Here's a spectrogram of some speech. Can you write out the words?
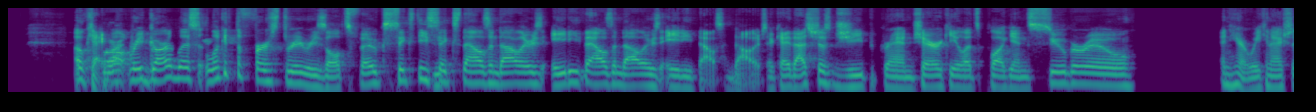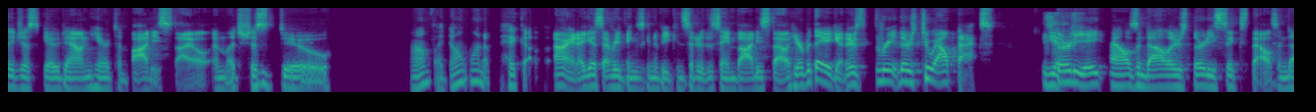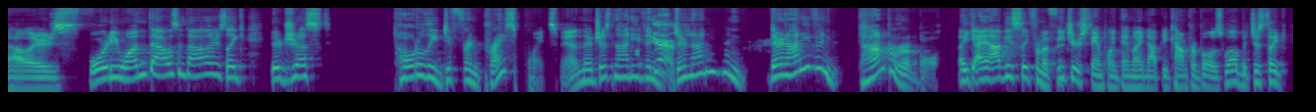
Okay. Well, regardless, look at the first three results, folks. $66,000, $80,000, $80,000. Okay. That's just Jeep Grand Cherokee. Let's plug in Subaru. And here we can actually just go down here to body style and let's hmm. just do. Well, I don't want to pick up. All right. I guess everything's going to be considered the same body style here, but there you go. There's three, there's two Outbacks. Yes. $38,000, $36,000, $41,000. Like they're just totally different price points, man. They're just not even, yes. they're not even, they're not even comparable. Like I obviously from a feature standpoint, they might not be comparable as well, but just like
